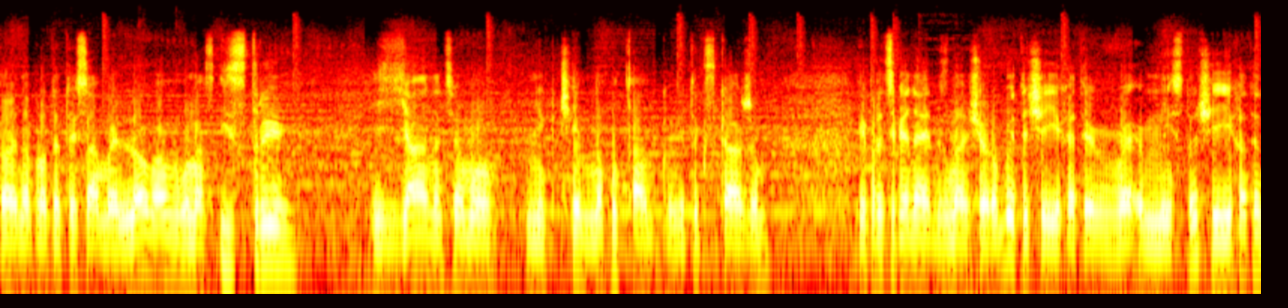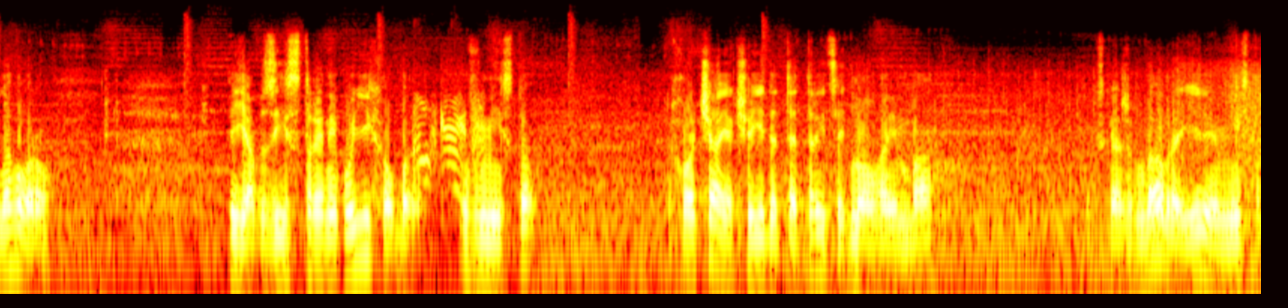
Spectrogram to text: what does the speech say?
Напроти той самий Льова. У нас із три. Я на цьому нікчемному танкові, так скажемо. І в принципі я навіть не знаю, що робити, чи їхати в місто, чи їхати на гору. Я б з Істри не поїхав би в місто. Хоча, якщо їде Т-30 нова імба, скажемо, добре, їдемо в місто.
